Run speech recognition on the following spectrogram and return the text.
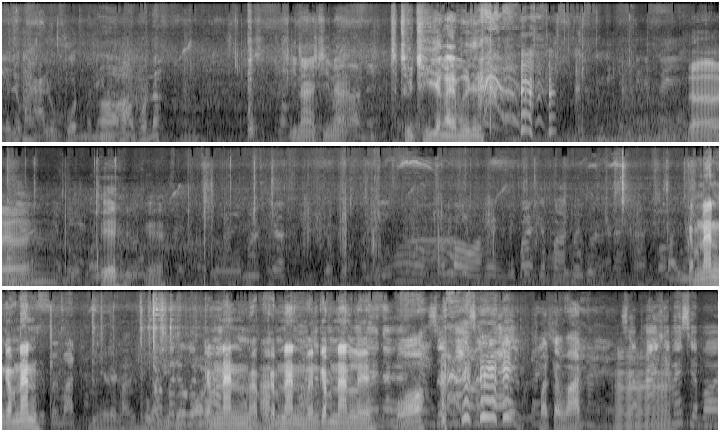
เราจะมาหาลุงพลวันนี้อ๋อหาพลนะชี้หน้าชี้หน้าชี้ชี้ยังไงมือถึงเด้อโอเคโอเค กำนันกำนันไปวัดมีอะไรครับกำนันครับกำนันเหมือนกำนันเลยอ๋อมาแต่วัดอ่าเซอร์ไพรส์ใช่ไหมเสียบอย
